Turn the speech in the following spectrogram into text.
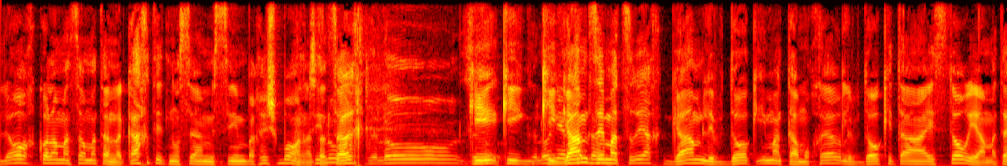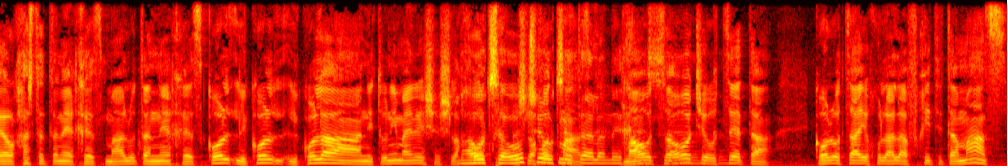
לאורך כל המשא ומתן, לקחת את נושא המיסים בחשבון. אתה צריך... זה לא... זה כי, לא- כי, זה לא כי גם קטן. זה מצריך גם לבדוק, אם אתה מוכר, לבדוק את ההיסטוריה, מתי רכשת את הנכס, מה עלות הנכס, כל, לכל, לכל הנתונים האלה יש השלכות, מה ההוצאות שהוצאת מס. על הנכס, מה ההוצאות אה, שהוצאת. כל הוצאה יכולה להפחית את המס,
